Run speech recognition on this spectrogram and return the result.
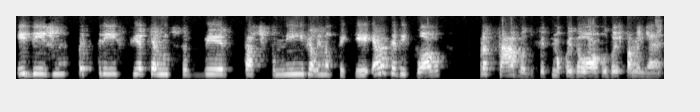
e diz-me, Patrícia, quero muito saber se estás disponível e não sei o quê. Ela até disse logo para sábado, foi uma coisa logo dois para amanhã.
